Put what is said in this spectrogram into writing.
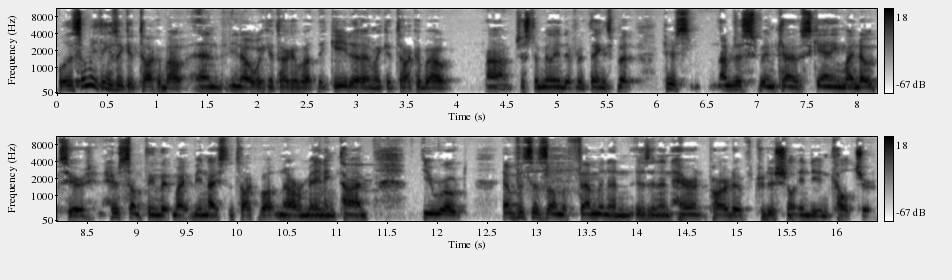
well, there's so many things we could talk about, and you know, we could talk about the Gita, and we could talk about uh, just a million different things. But here's, I've just been kind of scanning my notes here. Here's something that might be nice to talk about in our remaining time. You wrote, emphasis on the feminine is an inherent part of traditional Indian culture.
